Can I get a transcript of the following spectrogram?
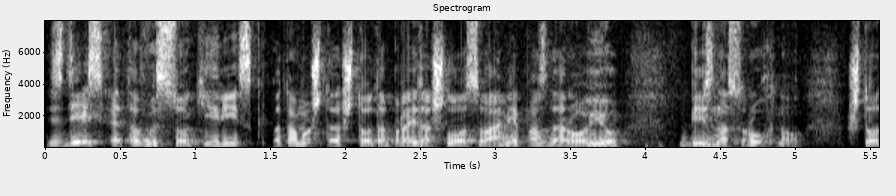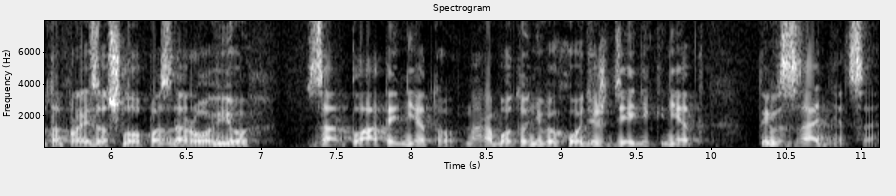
Здесь это высокий риск, потому что что-то произошло с вами по здоровью, бизнес рухнул. Что-то произошло по здоровью, зарплаты нету, на работу не выходишь, денег нет – ты в заднице.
